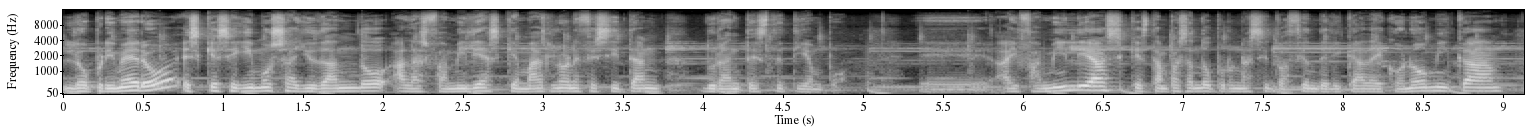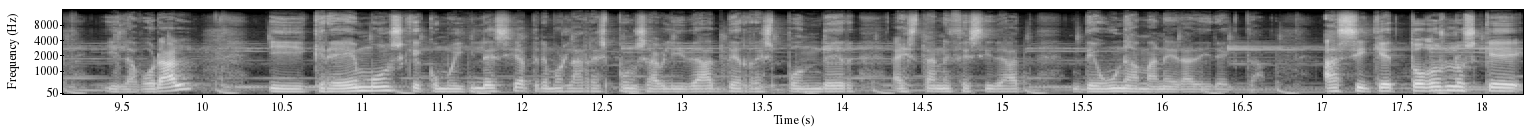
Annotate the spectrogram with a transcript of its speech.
Lo primero es que seguimos ayudando a las familias que más lo necesitan durante este tiempo. Eh, hay familias que están pasando por una situación delicada económica y laboral y creemos que como iglesia tenemos la responsabilidad de responder a esta necesidad de una manera directa. Así que todos los que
